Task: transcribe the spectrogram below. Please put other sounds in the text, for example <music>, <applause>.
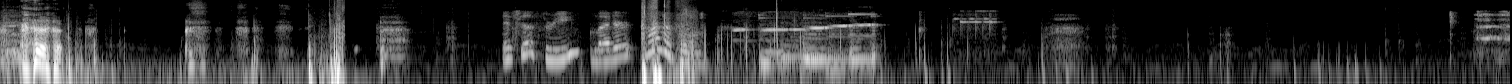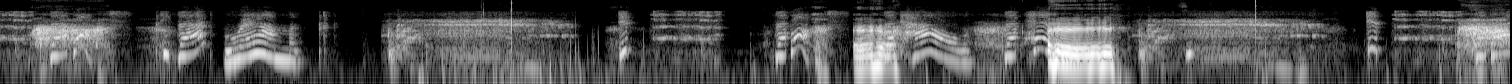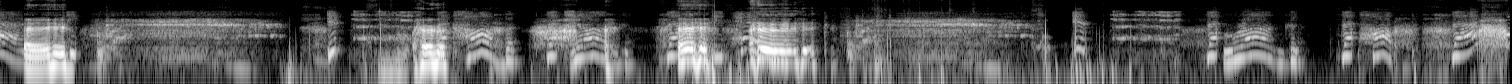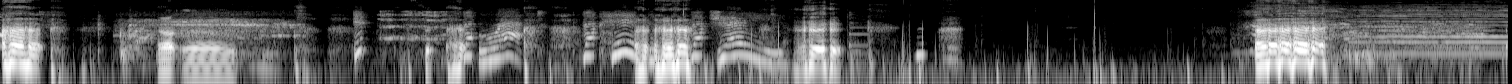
<laughs> It's a three-letter carnival. That box. That ram. It. That box. That cow. That hen. <laughs> Hey. the cub, the jug, that hey. It's the rug, the hop, that. Uh oh. It's the rat, the pig, the jay. <laughs>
